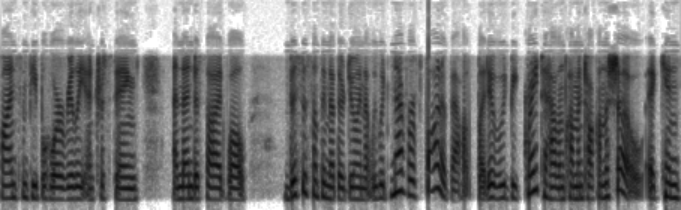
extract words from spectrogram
find some people who are really interesting, and then decide, well, this is something that they're doing that we would never have thought about, but it would be great to have them come and talk on the show. It can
